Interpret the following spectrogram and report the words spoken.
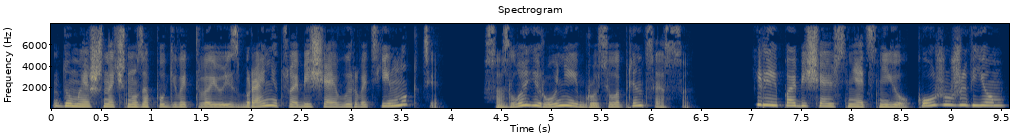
«Думаешь, начну запугивать твою избранницу, обещая вырвать ей ногти?» Со злой иронией бросила принцесса. «Или пообещаю снять с нее кожу живьем?»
